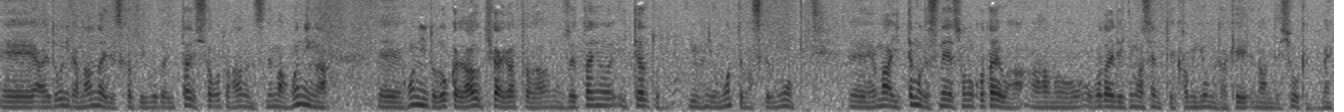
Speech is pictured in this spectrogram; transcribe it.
えー、あれどうにかなんないですかということは言ったりしたことがあるんですね。まあ、本人がえー、本人とどっかで会う機会があったらもう絶対に言ってやるというふうに思ってますけども、えー、まあ言ってもですねその答えはあのお答えできませんって紙読むだけなんでしょうけどね、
